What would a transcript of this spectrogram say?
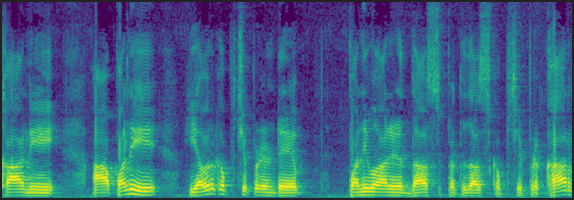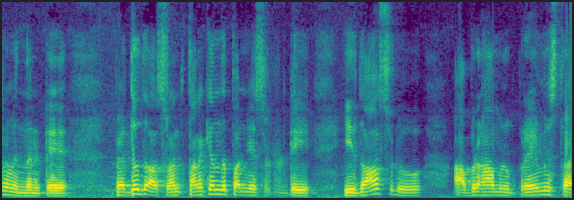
కానీ ఆ పని ఎవరికి అప్పు చెప్పాడంటే పనివారిన దాసు పెద్ద దాసుకు అప్పు చెప్పాడు కారణం ఏంటంటే పెద్ద దాసుడు అంటే తన కింద పనిచేసినటువంటి ఈ దాసుడు అబ్రహామును ప్రేమిస్తా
